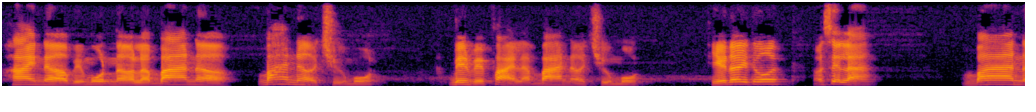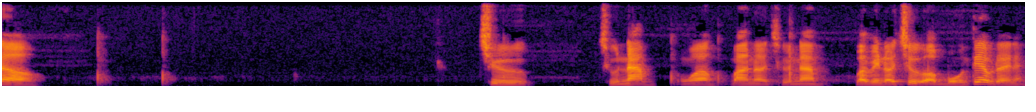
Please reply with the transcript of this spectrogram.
2N với 1N là 3N, 3n-1. Bên vế phải là 3n-1. Thì ở đây thôi, nó sẽ là 3N trừ trừ 5, đúng không? 3N trừ 5. Bởi vì nó trừ ở 4 tiếp đây này.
